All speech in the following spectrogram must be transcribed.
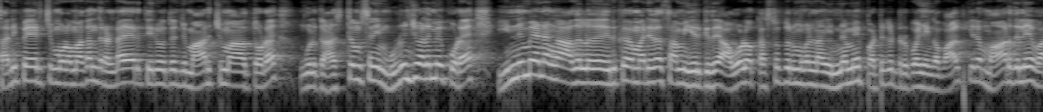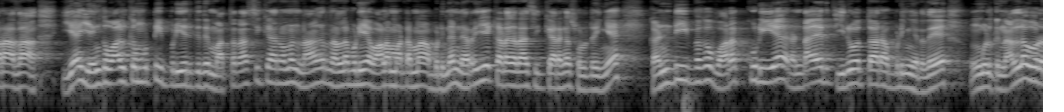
சனி பயிற்சி மூலமாக இந்த ரெண்டாயிரத்தி இருபத்தஞ்சு மார்ச் மாதத்தோட உங்களுக்கு அஷ்டம் சனி முடிஞ்சாலுமே கூட இன்னுமே நாங்கள் அதில் இருக்கிற மாதிரி தான் சாமி இருக்குது. அவ்வளோ கஷ்ட துன்பங்கள் நாங்கள் இன்னுமே பட்டுக்கிட்டு இருக்கோம். எங்கள் வாழ்க்கையில் மாறுதலே வராதா? ஏன் எங்கள் வாழ்க்கை மட்டும் இப்படி இருக்குது? மற்ற ராசிக்காரங்க நாங்கள் நல்லபடியாக வாழ மாட்டோமா? அப்படின்னு நிறைய கடகராசிக்காரங்க சொல்கிறீங்க கண்டிப்பாக வரக்கூடிய ரெண்டாயிரத்தி இருபத்தாறு அப்படிங்கிறது உங்களுக்கு நல்ல ஒரு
